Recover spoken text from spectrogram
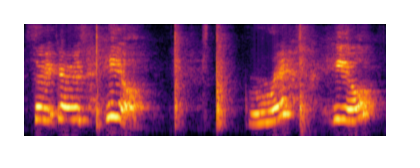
So it goes heel, riff, heel,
